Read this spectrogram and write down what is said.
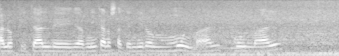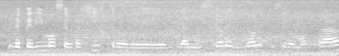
Al hospital de Guernica nos atendieron muy mal, muy mal. Le pedimos el registro de, admisiones y no nos quisieron mostrar.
